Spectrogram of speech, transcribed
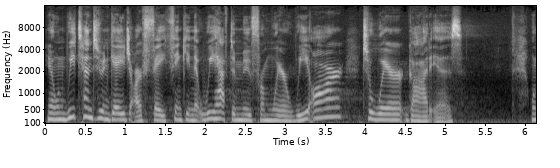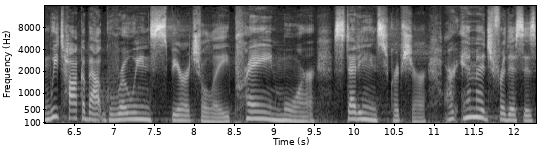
You know, when we tend to engage our faith thinking that we have to move from where we are to where God is, When we talk about growing spiritually, praying more, studying scripture, our image for this is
